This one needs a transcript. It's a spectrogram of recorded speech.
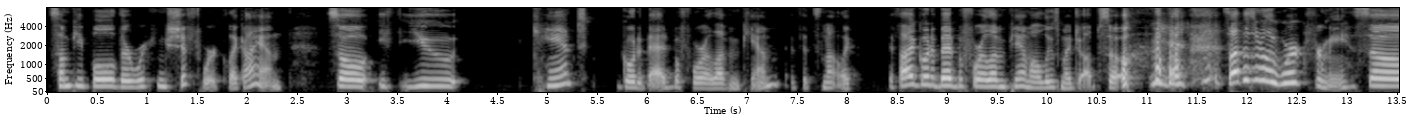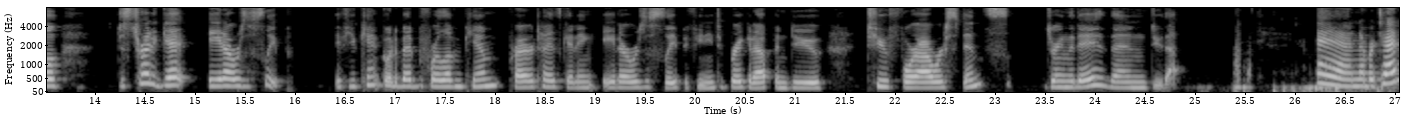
Some people, they're working shift work like I am. So if you can't go to bed before 11 p.m., if it's not like if I go to bed before 11 p.m., I'll lose my job. So, so that doesn't really work for me. So, just try to get eight hours of sleep. If you can't go to bed before 11 p.m., prioritize getting eight hours of sleep. If you need to break it up and do two four hour stints during the day, then do that. And number 10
